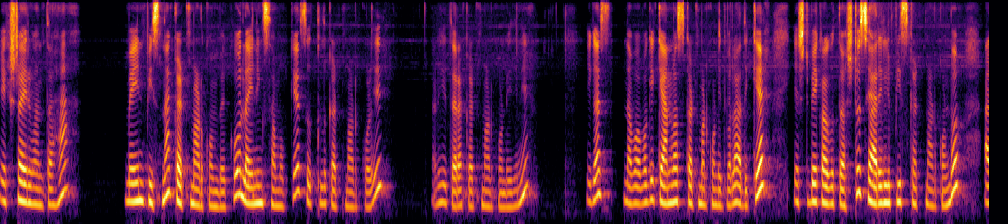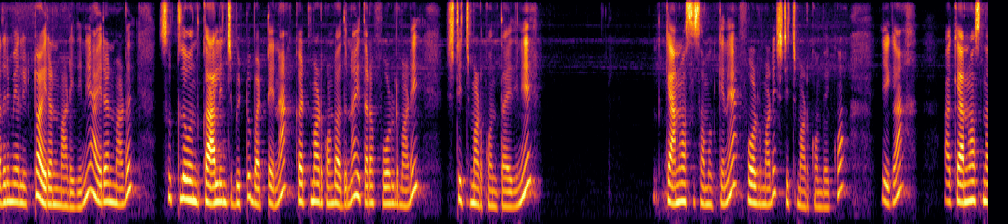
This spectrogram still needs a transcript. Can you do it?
ಎಕ್ಸ್ಟ್ರಾ ಇರುವಂತಹ ಮೇಯ್ನ್ ಪೀಸ್ನ ಕಟ್ ಮಾಡ್ಕೊಬೇಕು. ಲೈನಿಂಗ್ ಸಮಕ್ಕೆ ಸುತ್ತಲೂ ಕಟ್ ಮಾಡ್ಕೊಳ್ಳಿ. ನೋಡಿ, ಈ ಥರ ಕಟ್ ಮಾಡ್ಕೊಂಡಿದ್ದೀನಿ. ಈಗ ನಾವು ಅವಾಗೆ ಕ್ಯಾನ್ವಾಸ್ ಕಟ್ ಮಾಡ್ಕೊಂಡಿದ್ವಲ್ಲ, ಅದಕ್ಕೆ ಎಷ್ಟು ಬೇಕಾಗುತ್ತೋ ಅಷ್ಟು ಸ್ಯಾರಿಲಿ ಪೀಸ್ ಕಟ್ ಮಾಡಿಕೊಂಡು ಅದ್ರ ಮೇಲಿಟ್ಟು ಐರನ್ ಮಾಡಿದ್ದೀನಿ ಐರನ್ ಮಾಡಿ ಸುತ್ತಲೂ ಒಂದು ಕಾಲು ಇಂಚ್ ಬಿಟ್ಟು ಬಟ್ಟೆನ ಕಟ್ ಮಾಡಿಕೊಂಡು ಅದನ್ನು ಈ ಥರ ಫೋಲ್ಡ್ ಮಾಡಿ ಸ್ಟಿಚ್ ಮಾಡ್ಕೊತಾ ಇದ್ದೀನಿ ಕ್ಯಾನ್ವಾಸ್ ಸಮಕ್ಕೆ ಫೋಲ್ಡ್ ಮಾಡಿ ಸ್ಟಿಚ್ ಮಾಡ್ಕೊಬೇಕು. ಈಗ ಆ ಕ್ಯಾನ್ವಾಸ್ನ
